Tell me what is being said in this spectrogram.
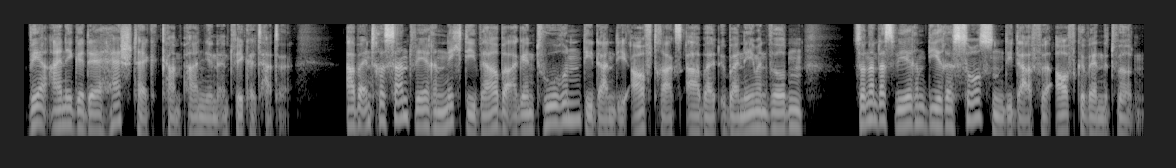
wer einige der Hashtag-Kampagnen entwickelt hatte. Aber interessant wären nicht die Werbeagenturen, die dann die Auftragsarbeit übernehmen würden, sondern das wären die Ressourcen, die dafür aufgewendet würden.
